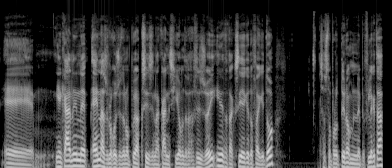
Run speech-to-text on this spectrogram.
Ε, γενικά αν είναι ένας λόγος για τον οποίο αξίζει να κάνεις χιλιόμετρα σε αυτή τη ζωή είναι τα ταξίδια και το φαγητό Σας το προτείνω με επιφύλακτα.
